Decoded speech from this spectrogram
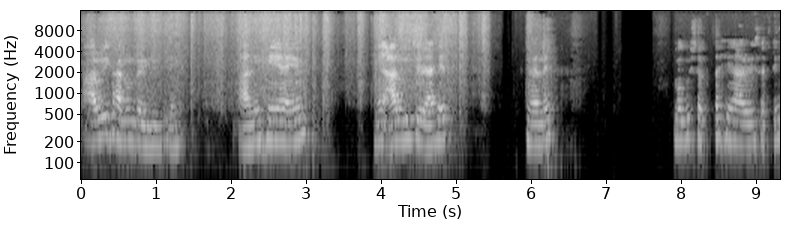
आरवी घालून राहिलेली आहे आणि हे आहे. हे आरवीचे आहेत. बघू शकता हे आरवीसाठी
